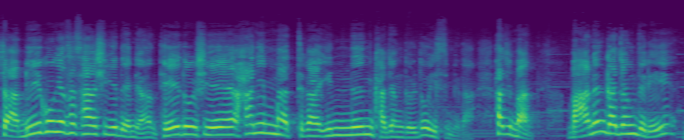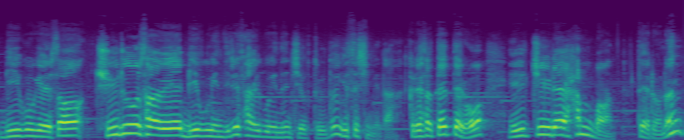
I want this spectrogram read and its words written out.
자, 미국에서 사시게 되면 대도시에 한인마트가 있는 가정들도 있습니다. 하지만 많은 가정들이 미국에서 주류 사회의 미국인들이 살고 있는 지역들도 있으십니다. 그래서 때때로 일주일에 한 번, 때로는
